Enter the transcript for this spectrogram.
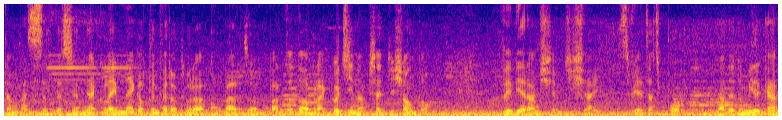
Witam Was serdecznie dnia kolejnego. Temperatura bardzo, bardzo dobra. Godzina przed dziesiątą. Wybieram się dzisiaj zwiedzać port. Jadę do Mirka.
